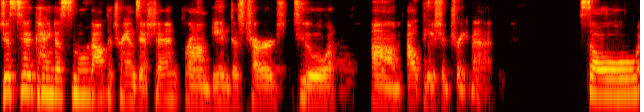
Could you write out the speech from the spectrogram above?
just to kind of smooth out the transition from being discharged to um, outpatient treatment. So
